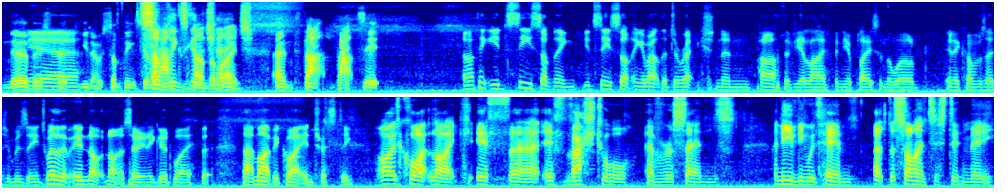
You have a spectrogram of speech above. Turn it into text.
nervous Yeah. that you know something's gonna Something's happen gonna down the line, and that that's it. And I think you'd see something. You'd see something about the direction and path of your life and your place in the world in a conversation with Tzeentch. Whether not not necessarily in a good way, but that might be quite interesting. I'd quite like if uh, if Vashtorr ever ascends, an evening with him at the scientist in me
